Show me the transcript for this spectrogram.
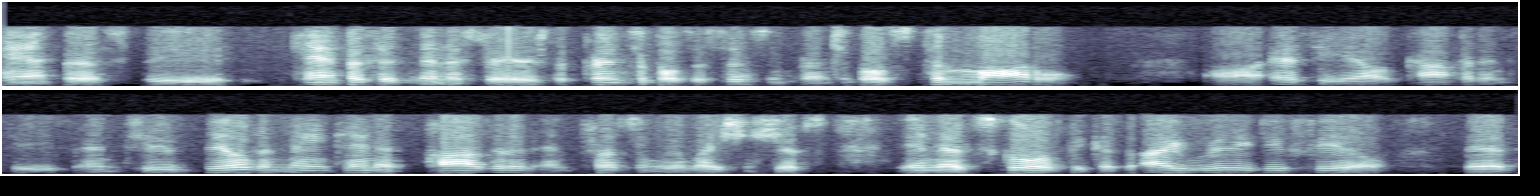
campus, the campus administrators, the principals, assistant principals, to model uh, SEL competencies and to build and maintain a positive and trusting relationships in that schools because I really do feel that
